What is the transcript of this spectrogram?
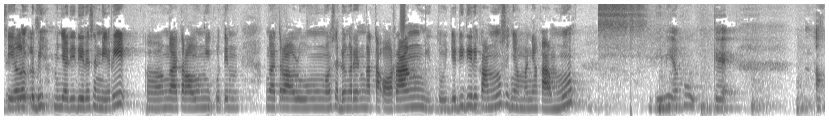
Sih lebih menjadi diri sendiri nggak uh, terlalu ngikutin nggak terlalu nggak usah dengerin kata orang gitu. Jadi diri kamu senyamannya kamu. Ini aku kayak aku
